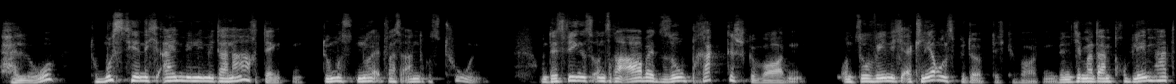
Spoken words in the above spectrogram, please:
hallo, du musst hier nicht ein Millimeter nachdenken, du musst nur etwas anderes tun. Und deswegen ist unsere Arbeit so praktisch geworden, und so wenig erklärungsbedürftig geworden. Wenn jemand ein Problem hat,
